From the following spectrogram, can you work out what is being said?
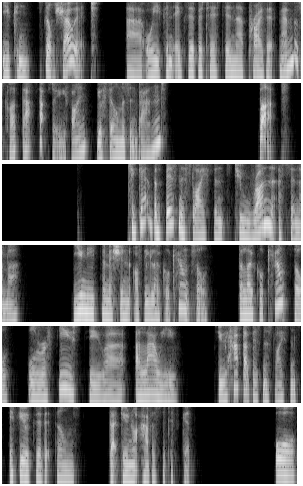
You can still show it, uh, or you can exhibit it in a private members club. That's absolutely fine. Your film isn't banned. But to get the business license to run a cinema, you need permission of the local council. The local council will refuse to uh, allow you to have that business license if you exhibit films that do not have a certificate, or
